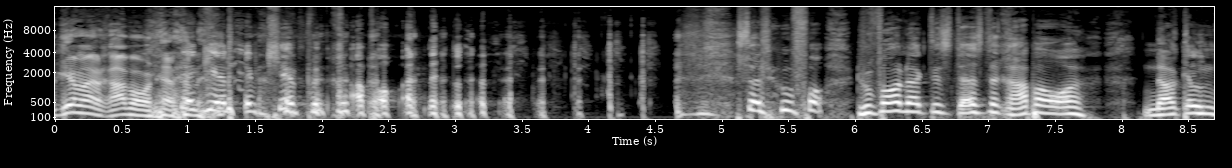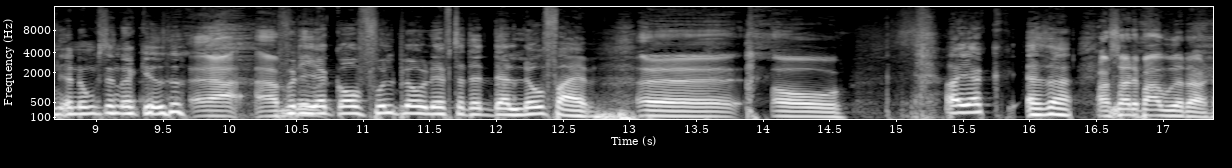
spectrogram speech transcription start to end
Du giver mig et rap over jeg nallerne. giver dig en kæmpe rap over nallerne. Så du får, du får nok det største rap over knucklen, jeg nogensinde har givet. Ja, um, Fordi jeg går fuldblåen efter den der low five. Øh, og, Og, jeg, altså, og så er det bare ud af døren.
